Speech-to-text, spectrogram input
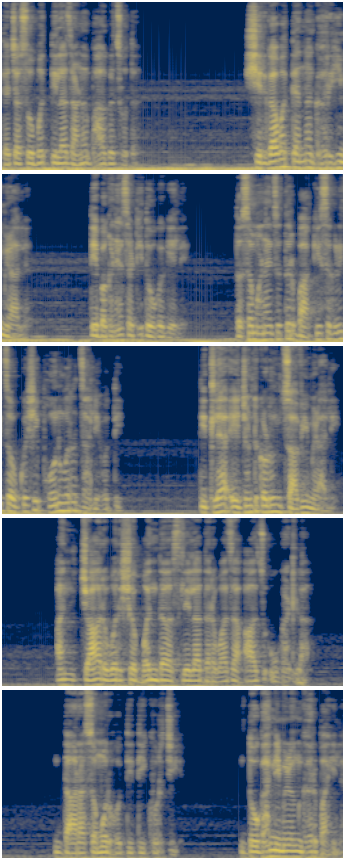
त्याच्यासोबत तिला जाणं भागच होतं. शिरगावात त्यांना घरही मिळालं. ते बघण्यासाठी दोघं गेले. तसं म्हणायचं तर बाकी सगळी चौकशी फोनवरच झाली होती. तिथल्या एजंटकडून चावी मिळाली आणि चार वर्ष बंद असलेला दरवाजा आज उघडला. दारासमोर होती ती खुर्ची. दोघांनी मिळून घर पाहिलं.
